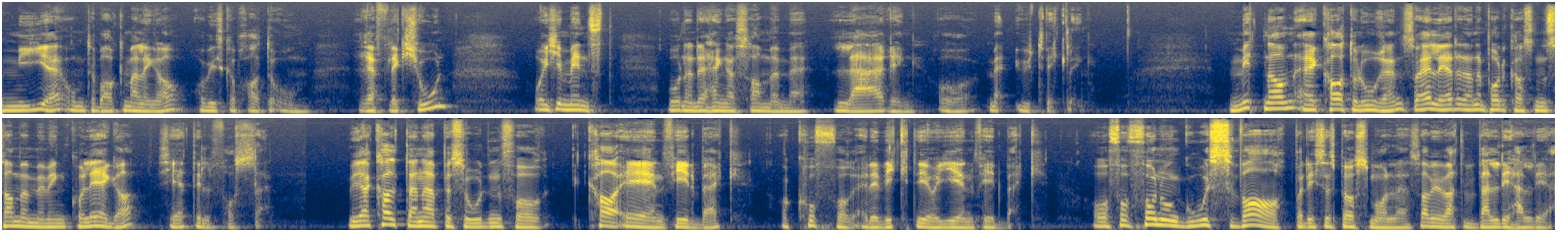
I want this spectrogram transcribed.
mye om tilbakemeldinger, og vi skal prate om refleksjon, og ikke minst hvordan det henger sammen med læring og med utvikling. Mitt navn er Cato Lorentz, og jeg leder denne podkasten sammen med min kollega Kjetil Fosse. Vi har kalt denne episoden for Hva er en feedback, og hvorfor er det viktig å gi en feedback? Og For å få noen gode svar på disse spørsmålene, så har vi vært veldig heldige.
